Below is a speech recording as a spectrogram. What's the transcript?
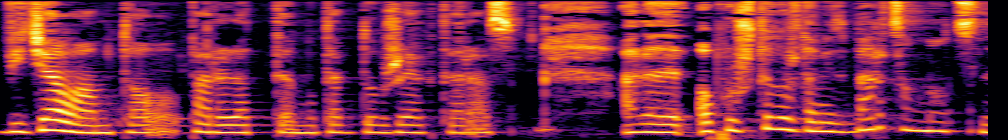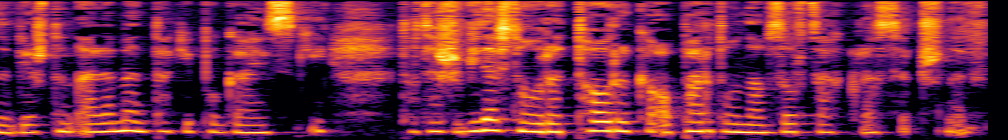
widziałam to parę lat temu tak dobrze jak teraz. Ale oprócz tego, że tam jest bardzo mocny, wiesz, ten element taki pogański, to też widać tą retorykę opartą na wzorcach klasycznych.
